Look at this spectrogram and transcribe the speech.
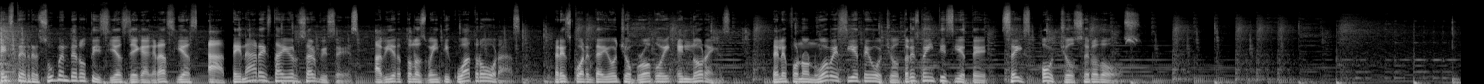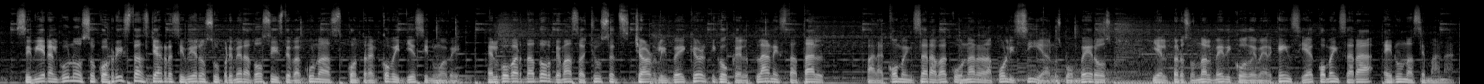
Este resumen de noticias llega gracias a Tenar Tire Services, abierto las 24 horas, 348 Broadway en Lawrence. Teléfono 978-327-6802. Si bien algunos socorristas ya recibieron su primera dosis de vacunas contra el COVID-19, el gobernador de Massachusetts, Charlie Baker, dijo que el plan estatal para comenzar a vacunar a la policía, los bomberos y el personal médico de emergencia comenzará en una semana.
